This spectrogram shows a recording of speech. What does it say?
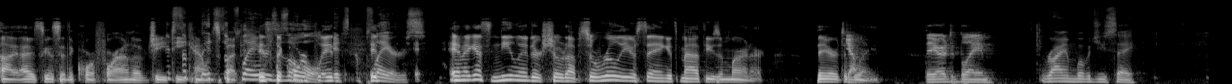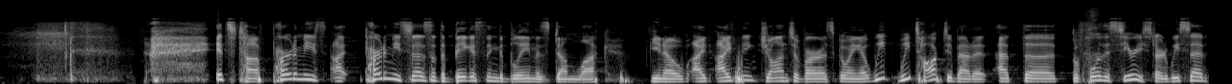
I, I was going to say the core four. I don't know if JT It's the, counts, it's the but players it's the as a core. whole. it- it's the players. and I guess Nylander showed up. So really, you're saying it's Matthews and Marner. They are to Yep. blame. They are to blame. Ryan, what would you say? It's tough. Part of me, I, part of me says that the biggest thing to blame is dumb luck. You know, I, I think John Tavares going out. We we talked about it at the before the series started. We said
